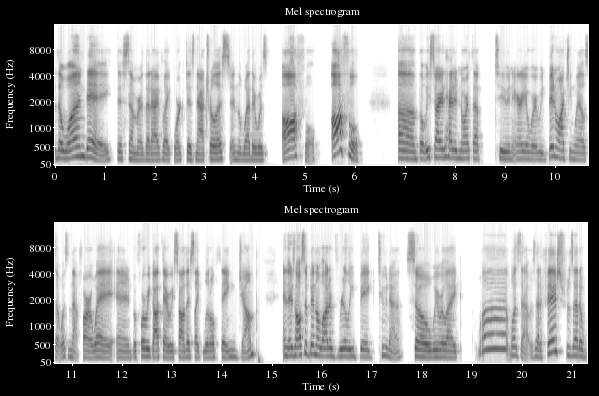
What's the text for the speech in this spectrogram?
the one day this summer that I've like worked as naturalist and the weather was awful, awful. Um, but we started headed north up to an area where we'd been watching whales that wasn't that far away. And before we got there, we saw this like little thing jump. And there's also been a lot of really big tuna. So we were like, what was that? Was that a fish? Was that a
